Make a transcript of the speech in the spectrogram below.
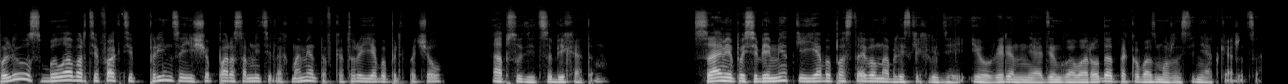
Плюс была в артефакте принца еще пара сомнительных моментов, которые я бы предпочел обсудить с Абихатом. Сами по себе метки я бы поставил на близких людей, и уверен, ни один глава рода от такой возможности не откажется.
